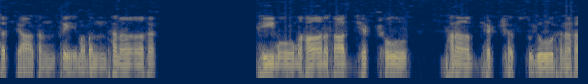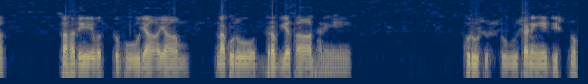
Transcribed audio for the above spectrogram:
तस्यासन् प्रेमबन्धनाः। भीमो महानसाध्यक्षो धनाध्यक्षः सुयोधनः सह देवस्तु पूजायाम् नकुलो द्रव्यसाधने कुरुशुश्रूषणे जिष्णुः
